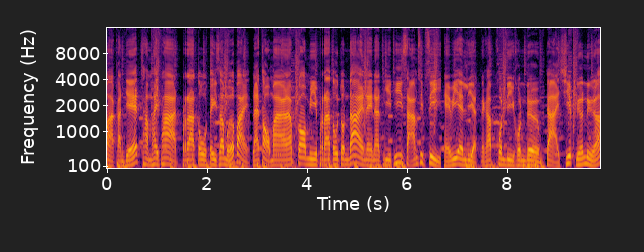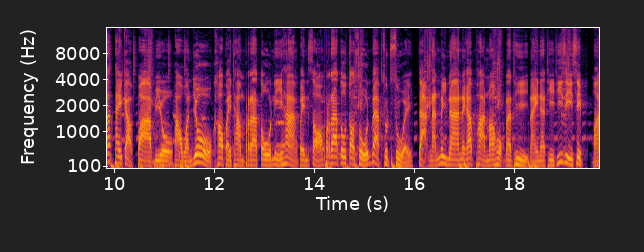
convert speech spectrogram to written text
มากันเยสทำให้พลาดประตูตีเสมอไป และต่อมานะครับก็มีประตูจนได้ในนาทีที่ 34 เฮวี่เอเลียดนะครับคนดีคนเดิม จ่ายชิปเหนือเหนือให้กับฟาบิโอคาวันโยเข้าไปทำประตูหนีห่างเป็น 2 ประตูต่อศูนย์แบบสุดสวย จากนั้นไม่นานนะครับผ่านมา6 นาที ในนาทีที่ 40 มา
